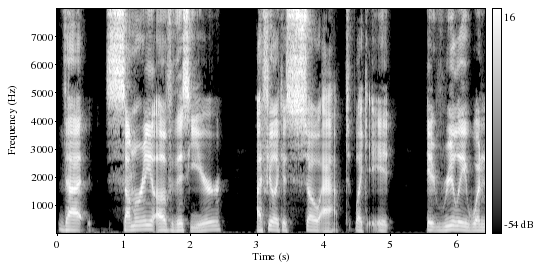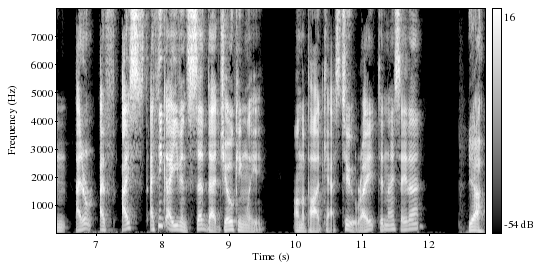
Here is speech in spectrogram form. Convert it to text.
that summary of this year, I feel like is so apt. Like it, it really when I don't, I, I, I think I even said that jokingly on the podcast too, right? Didn't I say that? Yeah,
